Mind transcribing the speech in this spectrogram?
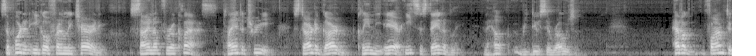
Support an eco-friendly charity. Sign up for a class. Plant a tree. Start a garden. Clean the air. Eat sustainably and help reduce erosion. Have a farm to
